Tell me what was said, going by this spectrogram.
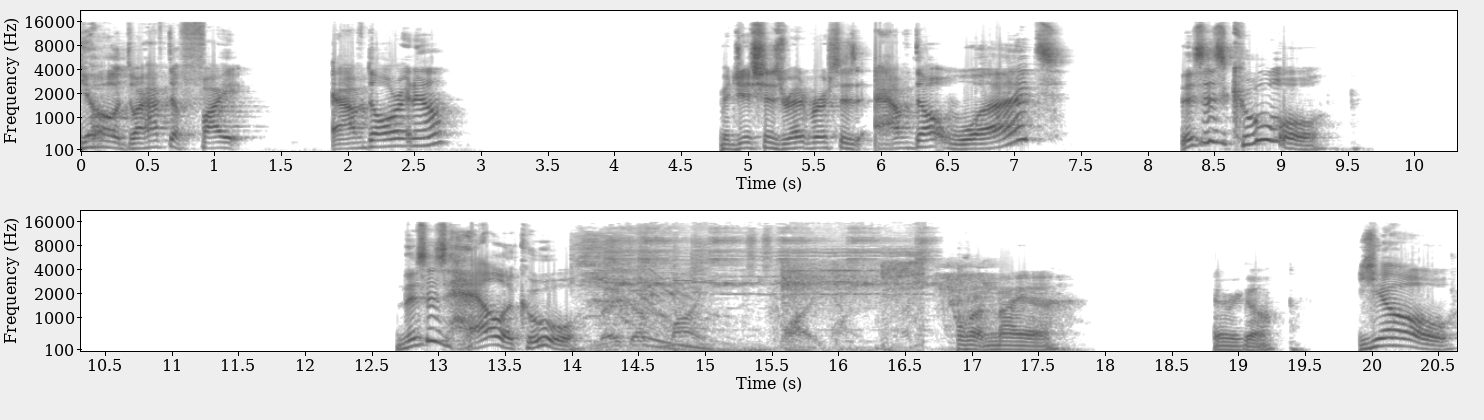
Yo, do I have to fight Avdol right now? Magician's Red versus Avdol? What? This is cool. This is hella cool. Hold on, my uh there we go. Yo.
